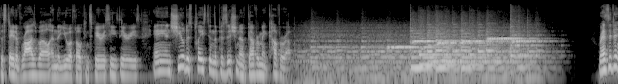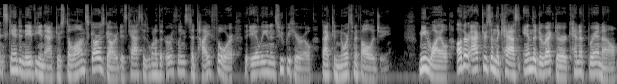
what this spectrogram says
the state of Roswell and the UFO conspiracy theories, and S.H.I.E.L.D. is placed in the position of government cover up. Resident Scandinavian actor Stellan Skarsgård is cast as one of the Earthlings to tie Thor, the alien and superhero, back to Norse mythology. Meanwhile, other actors in the cast and the director, Kenneth Branagh,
